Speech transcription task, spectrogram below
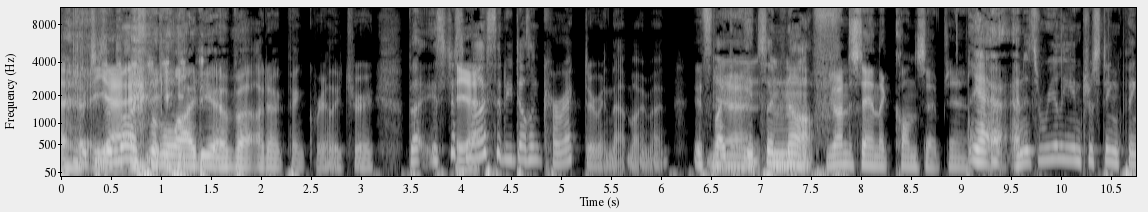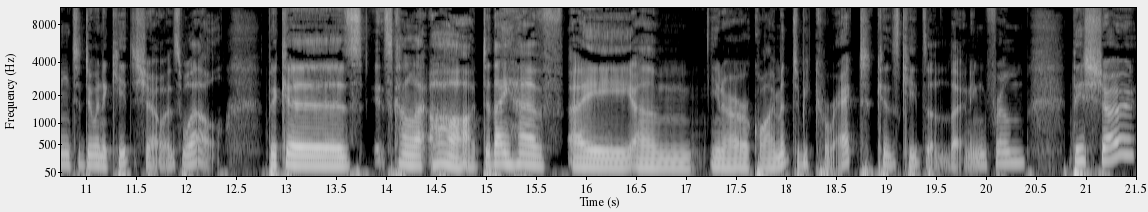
which is a nice little idea, but I don't think really true. But it's just Yeah. nice that he doesn't correct her in that moment. It's like Yeah. it's Mhm. enough. You understand the concept, yeah. Yeah, and it's a really interesting thing to do in a kids show as well, because it's kind of like, oh, do they have a um, you know, a requirement to be correct because kids are learning from this show?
